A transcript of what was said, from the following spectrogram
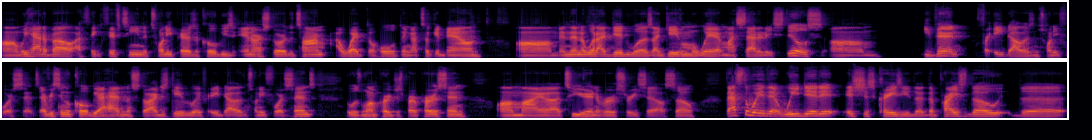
Um, we had about, I think, 15 to 20 pairs of Kobe's in our store at the time. I wiped the whole thing. I took it down. Um, and then what I did was I gave them away at my Saturday Steals um, event for $8.24. Every single Kobe I had in the store, I just gave it away for $8.24. It was one purchase per person on my uh, two year anniversary sale. So that's the way that we did it. It's just crazy. The, the price, though, the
